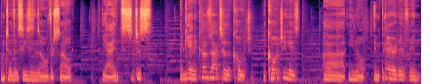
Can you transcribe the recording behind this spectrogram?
until the season's over. So, yeah, it's just again, it comes down to the coaching. The coaching is, uh, you know, imperative in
